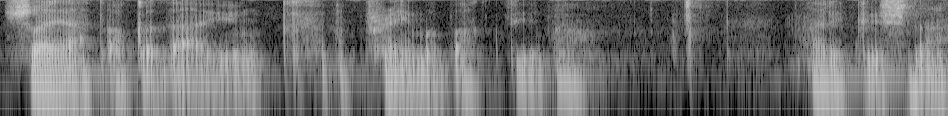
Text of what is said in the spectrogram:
saját akadályunk a préma baktiba. Hari Krishna.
